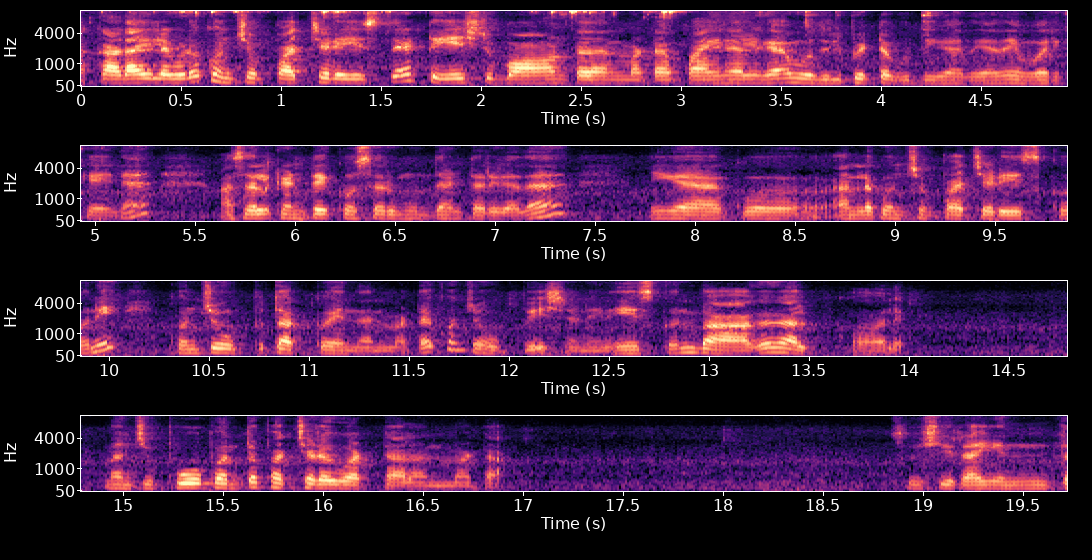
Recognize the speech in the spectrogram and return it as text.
ఆ కడాయిలో కూడా కొంచెం పచ్చడి వేస్తే టేస్ట్ బాగుంటుంది అనమాట ఫైనల్గా వదిలిపెట్టబుద్ది కాదు కదా ఎవరికైనా. అసలు కంటే కొసరు ముద్ద అంటారు కదా. ఇక అందులో కొంచెం పచ్చడి వేసుకొని కొంచెం ఉప్పు తక్కువైందనమాట కొంచెం ఉప్పు వేసిన నేను వేసుకొని బాగా కలుపుకోవాలి. మంచి పోపంతో పచ్చడి పట్టాలన్నమాట. చూసిరా ఎంత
